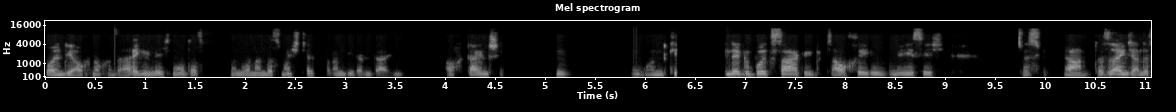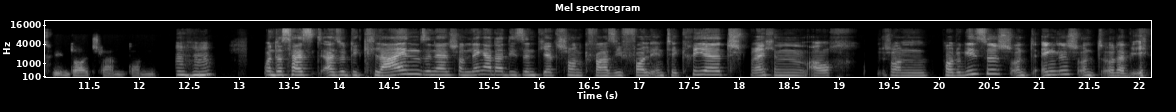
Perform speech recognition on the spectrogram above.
wollen die auch noch eigentlich, ne, dass man, wenn man das möchte, kann man die dann da auch dahin schicken. Und Kindergeburtstage gibt's auch regelmäßig. Das, ja, das ist eigentlich alles wie in Deutschland dann. Mhm. Und das heißt, also die Kleinen sind ja schon länger da, die sind jetzt schon quasi voll integriert, sprechen auch schon Portugiesisch und Englisch und oder wie?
